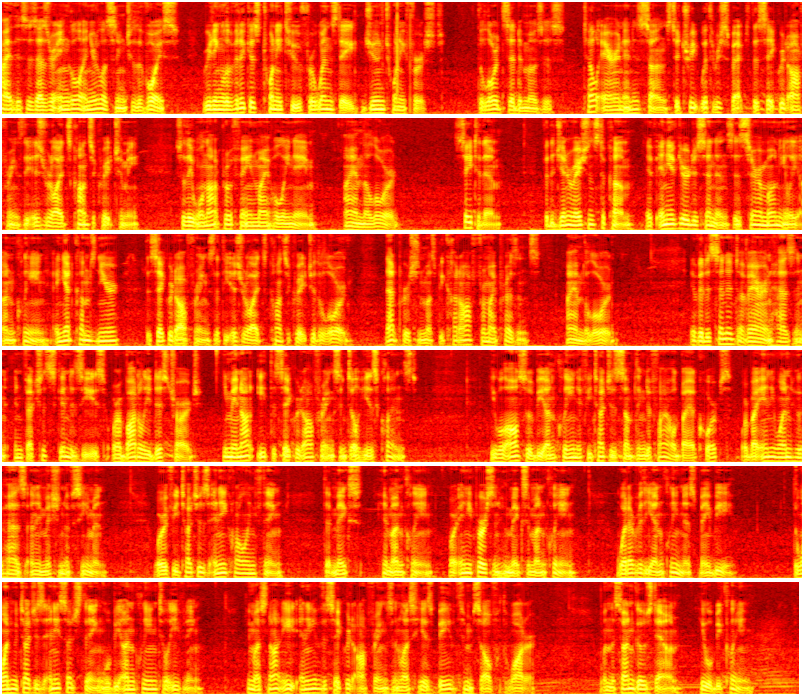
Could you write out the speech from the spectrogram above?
Hi, this is Ezra Engel, and you're listening to The Voice, reading Leviticus 22 for Wednesday, June 21st. The Lord said to Moses, Tell Aaron and his sons to treat with respect the sacred offerings the Israelites consecrate to me, so they will not profane my holy name. I am the Lord. Say to them, For the generations to come, if any of your descendants is ceremonially unclean, and yet comes near the sacred offerings that the Israelites consecrate to the Lord, that person must be cut off from my presence. I am the Lord. If a descendant of Aaron has an infectious skin disease or a bodily discharge, he may not eat the sacred offerings until he is cleansed. He will also be unclean if he touches something defiled by a corpse or by anyone who has an emission of semen, or if he touches any crawling thing that makes him unclean, or any person who makes him unclean, whatever the uncleanness may be. The one who touches any such thing will be unclean till evening. He must not eat any of the sacred offerings unless he has bathed himself with water. When the sun goes down, he will be clean.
